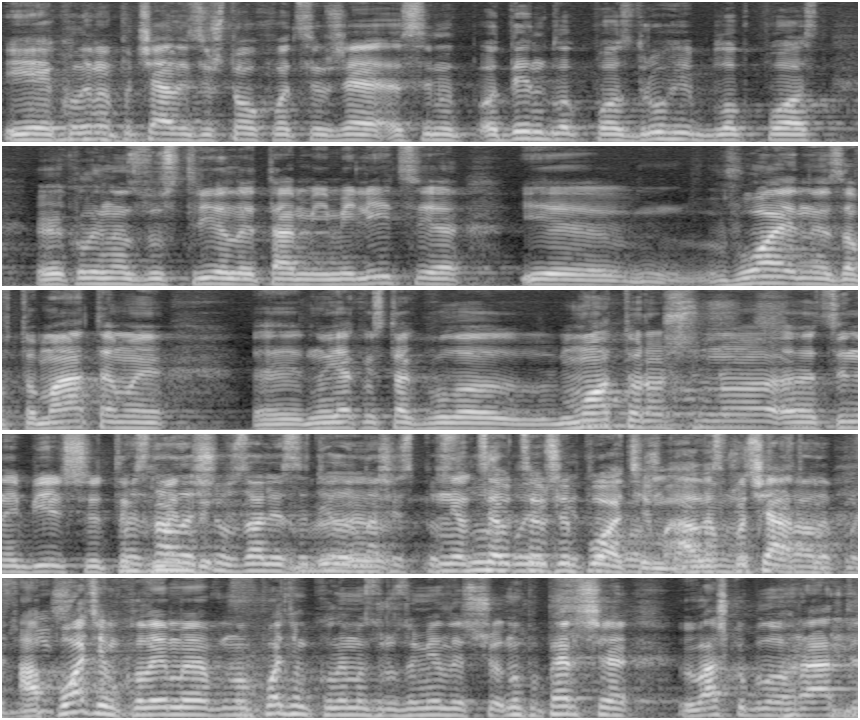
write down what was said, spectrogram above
І коли ми почали зіштовхуватися вже один блокпост, другий блокпост. е, Коли нас зустріли там і міліція, і воїни з автоматами. Е, Ну, якось так було моторошно. е, Це найбільше так знали, ти- що в залі сиділи Е, наші Ні, спецслужби, Це, це вже які потім, також, але нам вже спочатку. сказали потім. А потім, коли ми ну потім, коли ми зрозуміли, що ну, по-перше, важко було грати,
